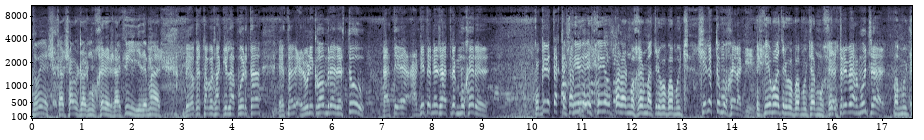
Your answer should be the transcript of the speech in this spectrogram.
¿No ves? Casados las mujeres aquí y demás. Veo que estamos aquí en la puerta. Está- el único hombre eres tú. Aquí, aquí tenés a tres mujeres. ¿Con quién estás Es casado que, es que yo para las mujeres me atrevo para muchas. ¿Quién es tu mujer aquí? Es que yo me atrevo para muchas ¿Te mujeres. atreves a muchas? A muchas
